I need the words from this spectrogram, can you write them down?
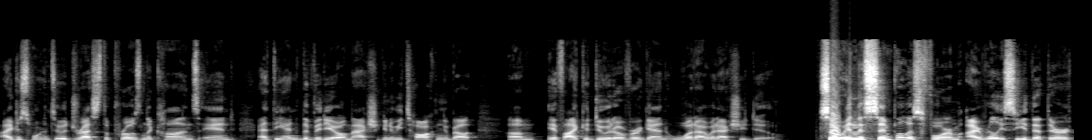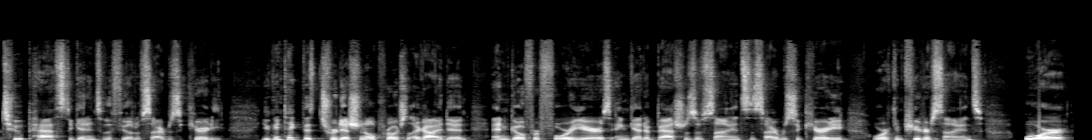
I just wanted to address the pros and the cons. And at the end of the video, I'm actually going to be talking about um, if I could do it over again, what I would actually do. So in the simplest form, I really see that there are two paths to get into the field of cybersecurity. You can take the traditional approach like I did and go for four years and get a bachelor's of science in cybersecurity or computer science, or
